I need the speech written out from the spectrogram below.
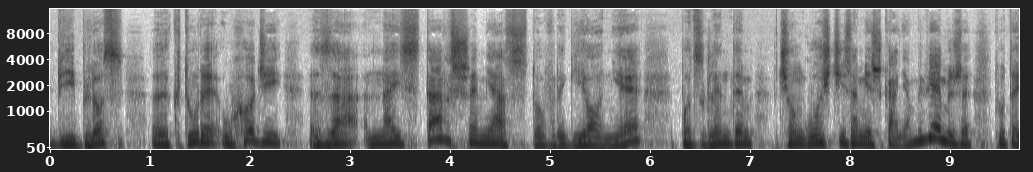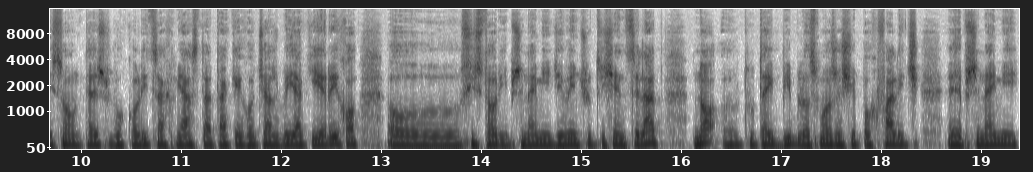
Biblos, e, które uchodzi za najstarsze miasto w regionie pod względem ciągłości zamieszkania. My wiemy, że tutaj są też w okolicach miasta takie chociażby jak Jericho o historii przynajmniej 9 tysięcy lat. No tutaj Biblos może się pochwalić e, przynajmniej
